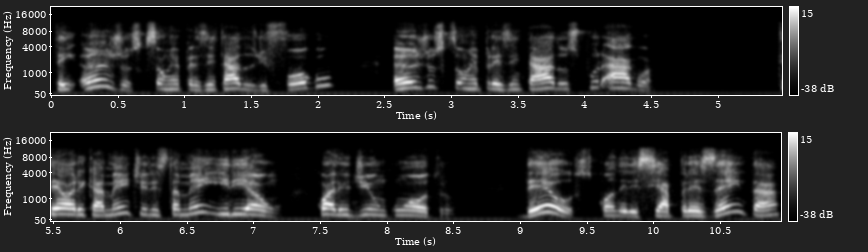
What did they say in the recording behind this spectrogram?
tem anjos que são representados de fogo anjos que são representados por água. Teoricamente, eles também iriam coalidir um com o outro. Deus, quando ele se apresenta,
